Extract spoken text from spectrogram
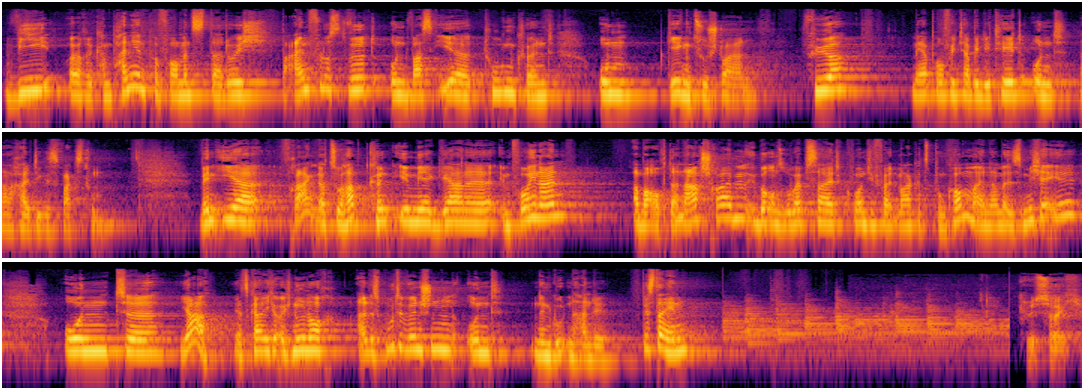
wie eure Kampagnenperformance dadurch beeinflusst wird und was ihr tun könnt, um gegenzusteuern für mehr Profitabilität und nachhaltiges Wachstum. Wenn ihr Fragen dazu habt, könnt ihr mir gerne im Vorhinein, aber auch danach schreiben über unsere Website quantifiedmarkets.com. Mein Name ist Michael. Und äh, ja, jetzt kann ich euch nur noch alles Gute wünschen und einen guten Handel. Bis dahin. Grüß euch,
